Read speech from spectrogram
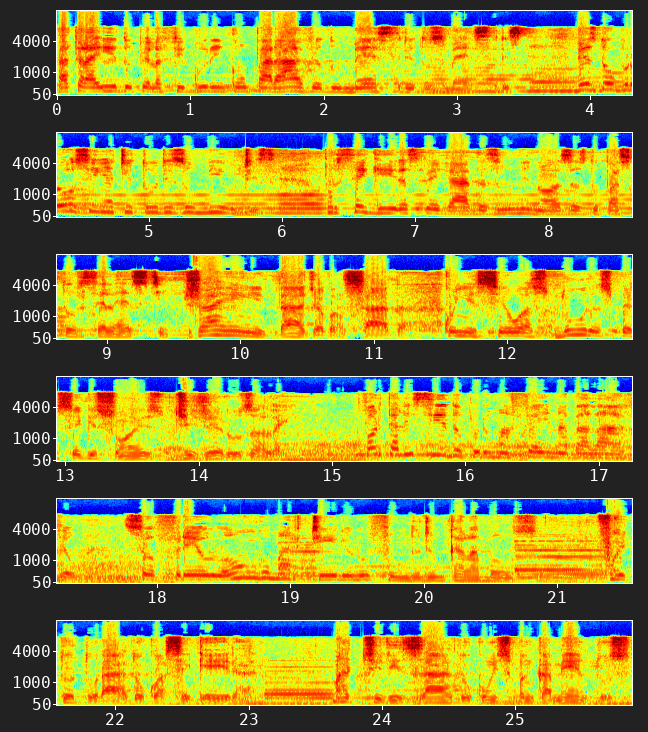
atraído pela figura incomparável do Mestre dos Mestres. Desdobrou-se em atitudes humildes, por seguir as pegadas luminosas do Pastor Celeste. Já em idade avançada, conheceu as duras perseguições de Jerusalém. Fortalecido por uma fé inabalável, sofreu longo martírio no fundo de um calabouço. Foi torturado com a cegueira, martirizado com espancamentos,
